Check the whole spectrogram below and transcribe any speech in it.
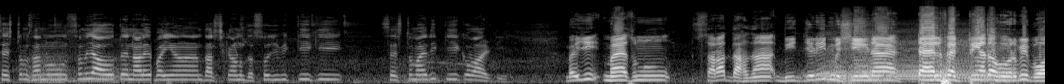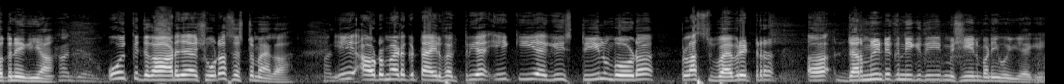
ਸਿਸਟਮ ਸਾਨੂੰ ਸਮਝਾਓ ਤੇ ਨਾਲੇ ਬਾਈਆਂ ਦਰਸ਼ਕਾਂ ਨੂੰ ਦੱਸੋ ਜੀ ਵੀ ਕੀ ਕੀ ਸਿਸਟਮ ਹੈ ਇਹਦੀ ਕੀ ਕੁਆਲਿਟੀ ਹੈ ਬਾਈ ਜੀ ਮੈਂ ਤੁਹਾਨੂੰ ਸਾਰਾ ਦੱਸਦਾ ਵੀ ਜਿਹੜੀ ਮਸ਼ੀਨ ਹੈ ਟਾਇਲ ਫੈਕਟਰੀਆਂ ਦਾ ਹੋਰ ਵੀ ਬਹੁਤ ਨੇਗੀਆਂ ਉਹ ਇੱਕ ਜਗਾੜ ਜਿਹਾ ਛੋਟਾ ਸਿਸਟਮ ਹੈਗਾ। ਇਹ ਆਟੋਮੈਟਿਕ ਟਾਇਲ ਫੈਕਟਰੀ ਹੈ। ਇਹ ਕੀ ਹੈਗੀ? Steel board plus vibrator Germany technique ਦੀ ਮਸ਼ੀਨ ਬਣੀ ਹੋਈ ਹੈਗੀ।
